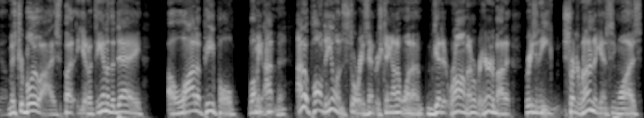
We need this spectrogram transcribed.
you know, Mr. Blue Eyes. But, you know, at the end of the day, a lot of people, well, I mean, I, I know Paul Nehlen's story is interesting. I don't want to get it wrong. I remember hearing about it. The reason he started running against him was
